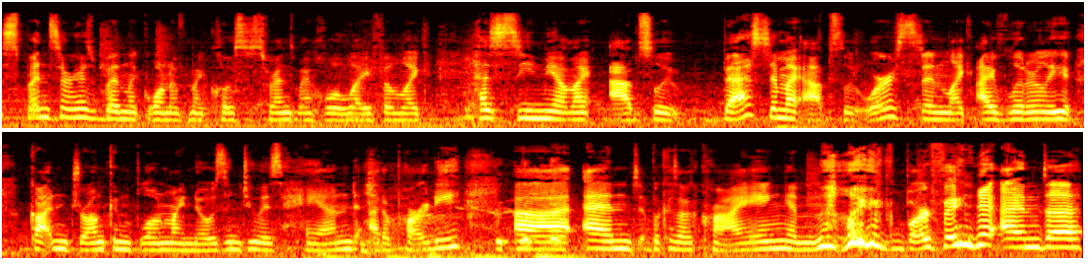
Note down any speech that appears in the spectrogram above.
Spencer has been like one of my closest friends my whole life, and like has seen me at my absolute best and my absolute worst. And like I've literally gotten drunk and blown my nose into his hand at a party, uh, and because I was crying and like barfing, and uh,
